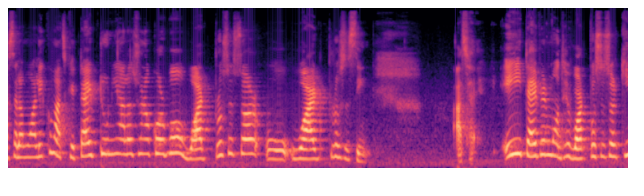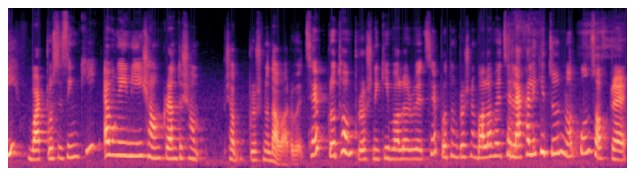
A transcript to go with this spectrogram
আসসালামু আলাইকুম। আজকে টাইপ টু নিয়ে আলোচনা করব ওয়ার্ড প্রসেসর ও ওয়ার্ড প্রসেসিং আচ্ছা এই টাইপের মধ্যে ওয়ার্ড প্রসেসর কি ওয়ার্ড প্রসেসিং কি, এবং এই নিয়ে সংক্রান্ত সব প্রশ্ন দেওয়া রয়েছে। প্রথম প্রশ্নে কি বলা রয়েছে? প্রথম প্রশ্নে বলা হয়েছে, লেখালেখির জন্য কোন সফটওয়্যার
